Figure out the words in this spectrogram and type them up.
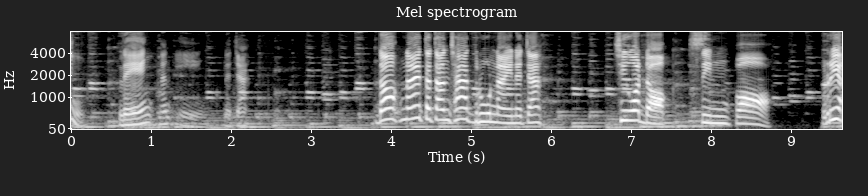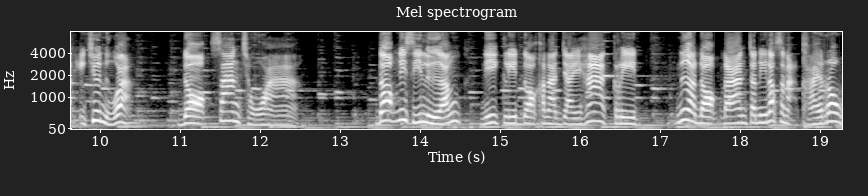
งแล้งนั่นเองนะจ๊ะ ดอกไม้ตะจันชาติรูไนนะจ๊ะ ชื่อว่าดอกซินปอ เรียกอีกชื่อหนึ่งว่า ดอกซ่านชวา ดอกนี้สีเหลือง นี่กลีดดอกขนาดใหญ่ 5กลีด เนื้อดอกดานจะมีลักษณะคล้ายร่ม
